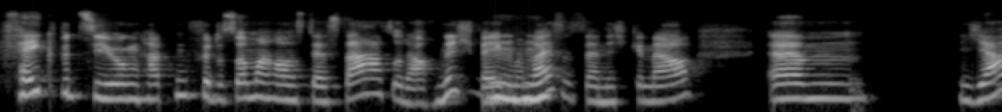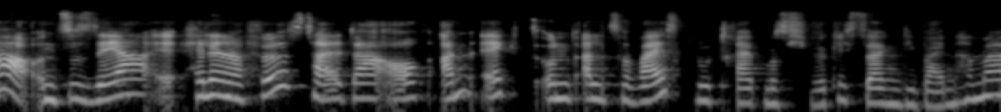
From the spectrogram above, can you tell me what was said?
Fake-Beziehung hatten für das Sommerhaus der Stars oder auch nicht Fake, man Mhm. weiß es ja nicht genau. Ähm, ja, und so sehr äh, Helena Fürst halt da auch aneckt und alle zur Weißglut treibt, muss ich wirklich sagen, die beiden haben ja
